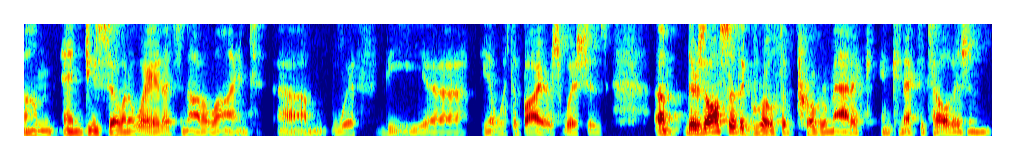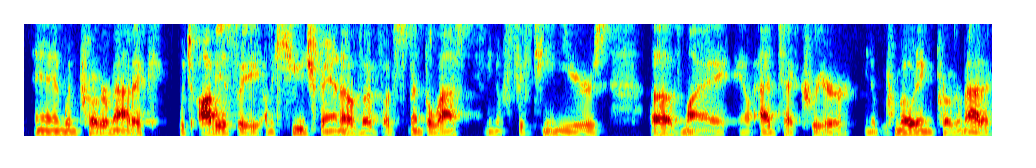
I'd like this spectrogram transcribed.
Um, and do so in a way that's not aligned um, with the uh, you know with the buyer's wishes. Um, there's also the growth of programmatic in connected television. And when programmatic, which obviously I'm a huge fan of, I've, I've spent the last you know 15 years of my you know ad tech career you know promoting programmatic.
